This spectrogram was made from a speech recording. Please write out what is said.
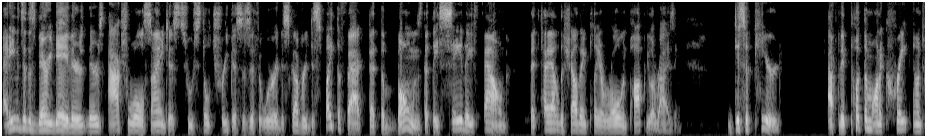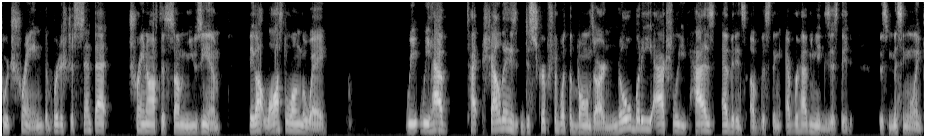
And even to this very day, there's there's actual scientists who still treat this as if it were a discovery, despite the fact that the bones that they say they found that Teilhard de Chardin play a role in popularizing disappeared after they put them on a crate onto a train. The British just sent that train off to some museum. They got lost along the way. We we have T- description of what the bones are. Nobody actually has evidence of this thing ever having existed. This missing link.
